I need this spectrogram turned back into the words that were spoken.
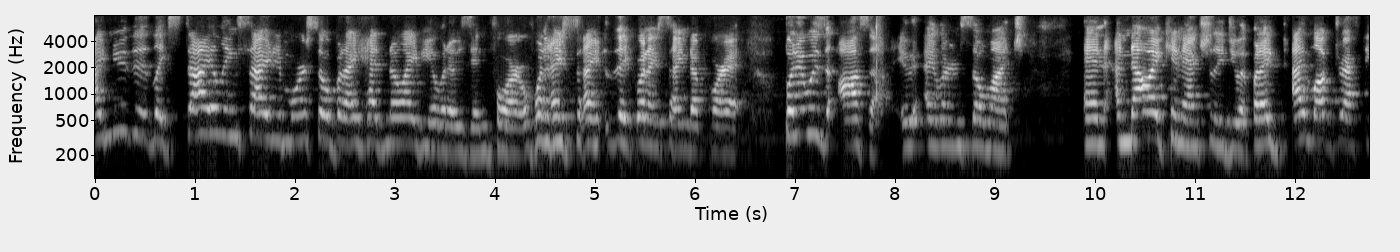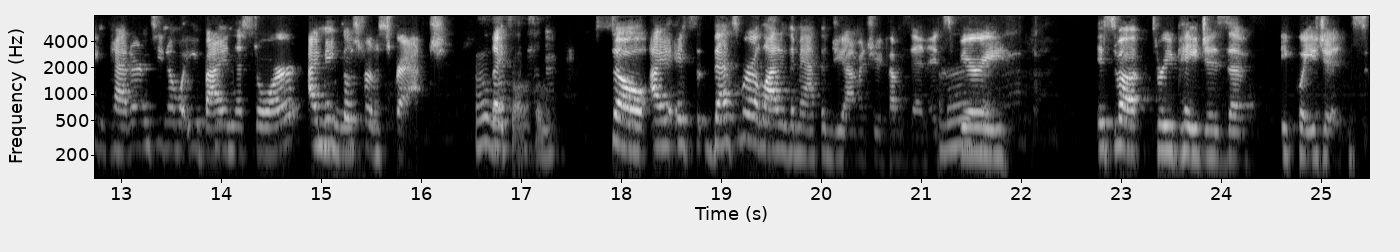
I knew the like styling side and more so, but I had no idea what I was in for when I signed like when I signed up for it. But it was awesome. It, I learned so much. And, and now I can actually do it. But I I love drafting patterns. You know what you buy in the store? I make mm-hmm. those from scratch. Oh, that's like, awesome so I it's that's where a lot of the math and geometry comes in. It's okay. very it's about three pages of equations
